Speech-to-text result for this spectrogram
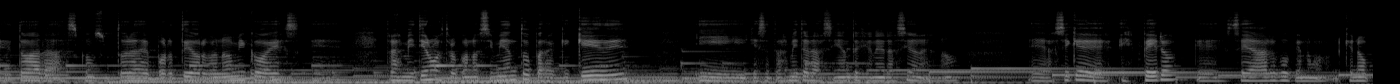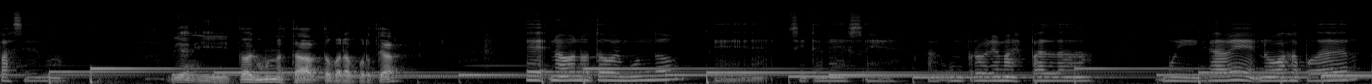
eh, todas las consultoras de porteo ergonómico, es eh, transmitir nuestro conocimiento para que quede y que se transmita a las siguientes generaciones. ¿no? Eh, así que espero que sea algo que no, que no pase de moda. Bien, ¿y todo el mundo está apto para portear? No, no todo el mundo. Si tenés algún problema de espalda muy grave, no vas a poder.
